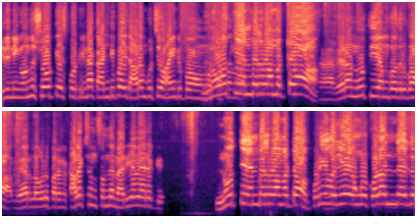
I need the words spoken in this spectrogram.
இது நீங்க வந்து ஷோ கேஸ் போட்டீங்கன்னா கண்டிப்பா இது அடம் பிடிச்சி வாங்கிட்டு உங்க நூத்தி. எண்பது ரூபா மட்டும். வெறும் நூத்தி எண்பது ரூபாய் வேற லெவலு பாருங்க. கலெக்ஷன்ஸ் வந்து நிறையவே இருக்கு. நூத்தி எண்பது ரூபா மட்டும். ஜி உங்களுக்கு குழந்தை இது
